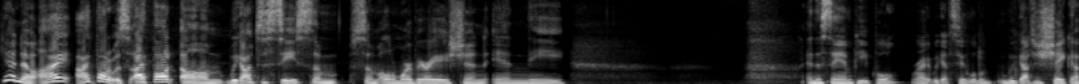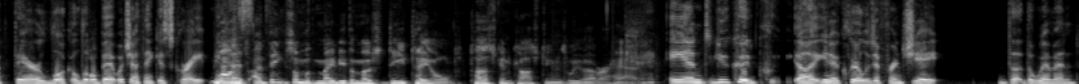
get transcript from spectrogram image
Yeah, no, I I thought it was I thought um we got to see some some a little more variation in the in the sand people, right? We got to see a little we got to shake up their look a little bit, which I think is great well, I think some of maybe the most detailed Tusken costumes we've ever had. and you could uh, you know clearly differentiate the the women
